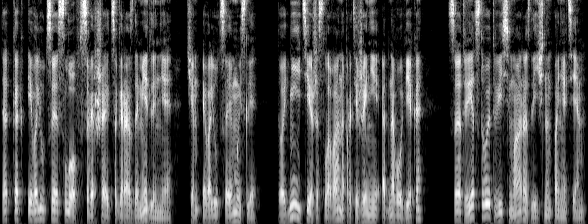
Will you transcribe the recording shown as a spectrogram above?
Так как эволюция слов совершается гораздо медленнее, чем эволюция мысли, то одни и те же слова на протяжении одного века соответствуют весьма различным понятиям.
